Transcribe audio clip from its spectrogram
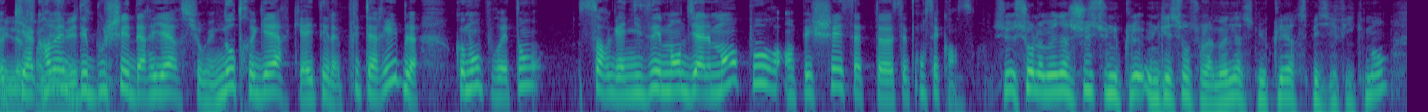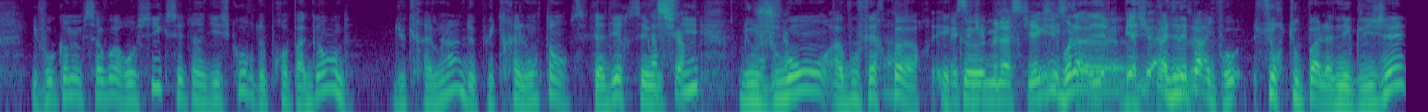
euh, qui a quand même 1918. débouché derrière sur une autre guerre qui a été la plus terrible, comment pourrait-on s'organiser mondialement pour empêcher cette, euh, conséquence Sur, la menace, juste une question sur la menace nucléaire spécifiquement. Il faut quand même savoir aussi que c'est un discours de propagande du Kremlin depuis très longtemps. C'est-à-dire que c'est aussi sûr. nous jouons à vous faire peur. Mais que- c'est une menace qui et existe, Voilà, euh, bien sûr, elle n'est pas. Il faut surtout pas la négliger,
